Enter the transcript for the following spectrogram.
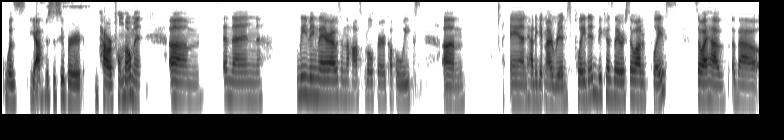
was yeah, just a super powerful moment. Um, and then leaving there, I was in the hospital for a couple weeks um, and had to get my ribs plated because they were so out of place. So I have about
